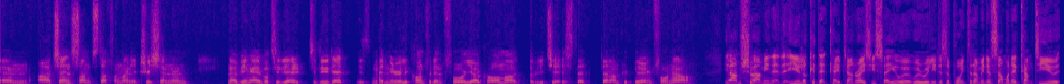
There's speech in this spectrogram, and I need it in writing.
um, I changed some stuff on my nutrition and you being able to do that, to do that has made me really confident for Yokohama WTS that, that I'm preparing for now. Yeah, I'm sure. I mean, you look at that Cape Town race, you say you were, were really disappointed. I mean, if someone had come to you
